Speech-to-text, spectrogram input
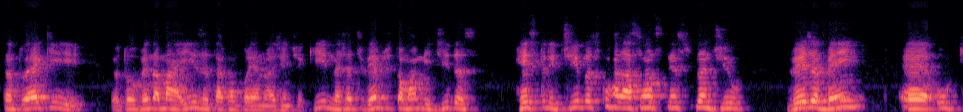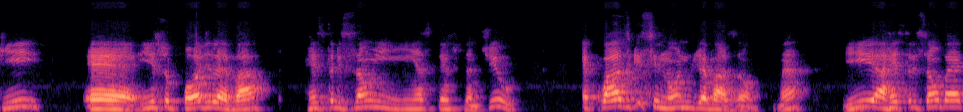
Tanto é que eu estou vendo a Maísa está acompanhando a gente aqui, nós já tivemos de tomar medidas restritivas com relação à assistência estudantil, veja bem é, o que é, isso pode levar. Restrição em, em assistência estudantil é quase que sinônimo de evasão, né? E a restrição vai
